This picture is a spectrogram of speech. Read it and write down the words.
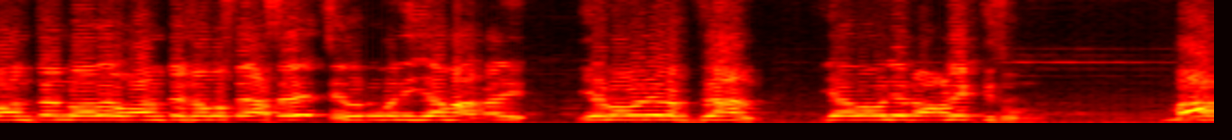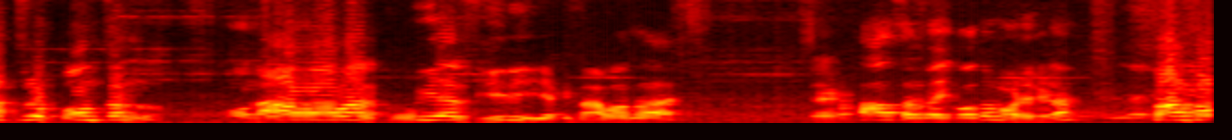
পঞ্চান্ন হাজার ওয়ান টেস্ট অবস্থায় আছে। সেলুটু মানে ইয়ামা কারণ ইয়ামা মানে ব্র্যান্ড ইয়ামা মানে এটা অনেক কিছু। মাত্র পঞ্চান্ন। তাও আবার কুরিয়ার ফ্রি একটি ভাবা যায়? পালসার ভাই কত মডেল এটা? পাঁচশো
